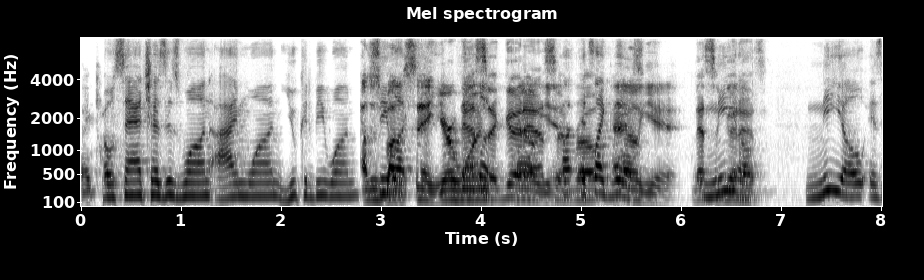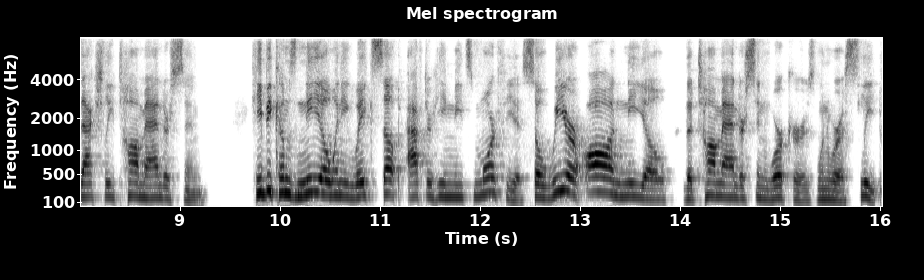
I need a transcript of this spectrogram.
Thank you. Oh, Sanchez is one. I'm one. You could be one. I was just about like, to say you're that's one. That's a good Hell answer, yeah. bro. It's like this. Hell yeah. That's Neo, a good answer. Neo is actually Tom Anderson. He becomes Neo when he wakes up after he meets Morpheus. So we are all Neo, the Tom Anderson workers, when we're asleep.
